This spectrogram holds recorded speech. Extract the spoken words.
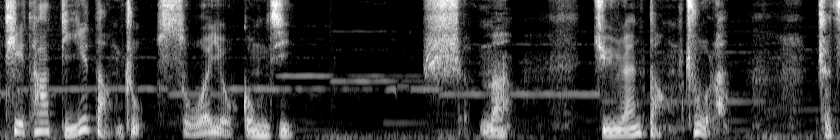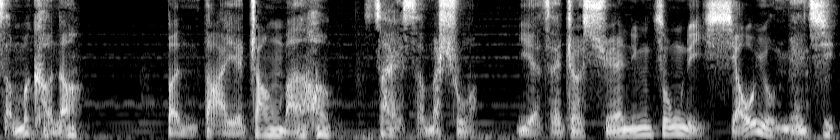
替他抵挡住所有攻击。什么？居然挡住了？这怎么可能？本大爷张蛮横再怎么说也在这玄灵宗里小有名气，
